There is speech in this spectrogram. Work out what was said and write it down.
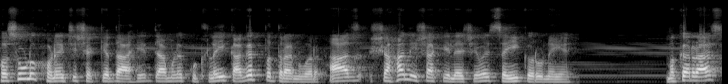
फसवणूक होण्याची शक्यता आहे त्यामुळे कुठल्याही कागदपत्रांवर आज शहानिशा केल्याशिवाय सही करू नये. मकर रास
